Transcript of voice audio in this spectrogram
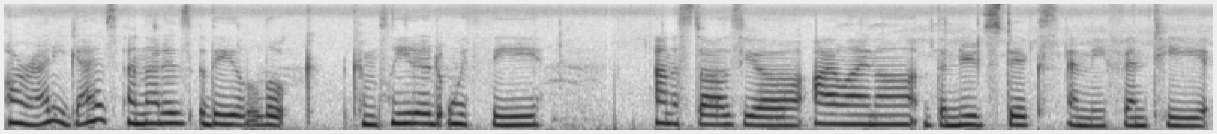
Alrighty guys, and that is the look completed with the Anastasia eyeliner, the Nudestix, and the Fenty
